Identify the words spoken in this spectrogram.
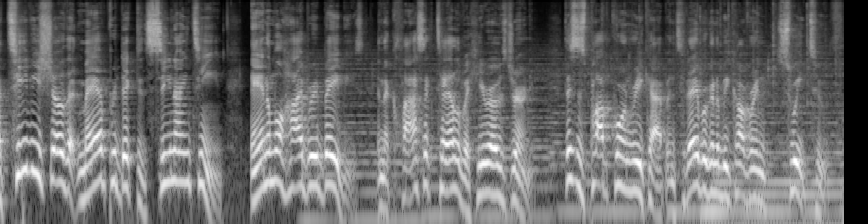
A TV show that may have predicted C19, animal hybrid babies, and the classic tale of a hero's journey. This is Popcorn Recap, and today we're going to be covering Sweet Tooth.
